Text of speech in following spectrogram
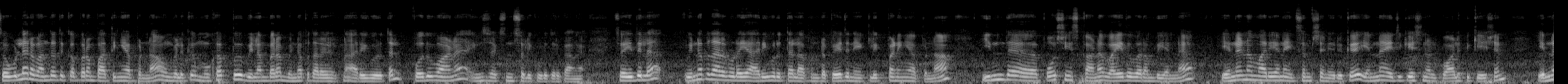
ஸோ உள்ளே வந்ததுக்கப்புறம் பார்த்தீங்க அப்படின்னா உங்களுக்கு முகப்பு விளம்பரம் விண்ணப்பதாரர்களுக்கு அறிவுறுத்தல் பொதுவான இன்ஸ்ட்ரக்ஷன் சொல்லி கொடுத்துருக்காங்க. ஸோ இதில் விண்ணப்பதாரர்களுடைய அறிவுறுத்தல் அப்படின்ற பேஜை நீங்கள் கிளிக் பண்ணிங்க அப்படின்னா இந்த போஸ்டிங்ஸ்க்கான வயது வரம்பு என்ன என்னென்ன மாதிரியான எக்ஸம்ஷன் இருக்குது என்ன எஜுகேஷனல் குவாலிஃபிகேஷன் என்ன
